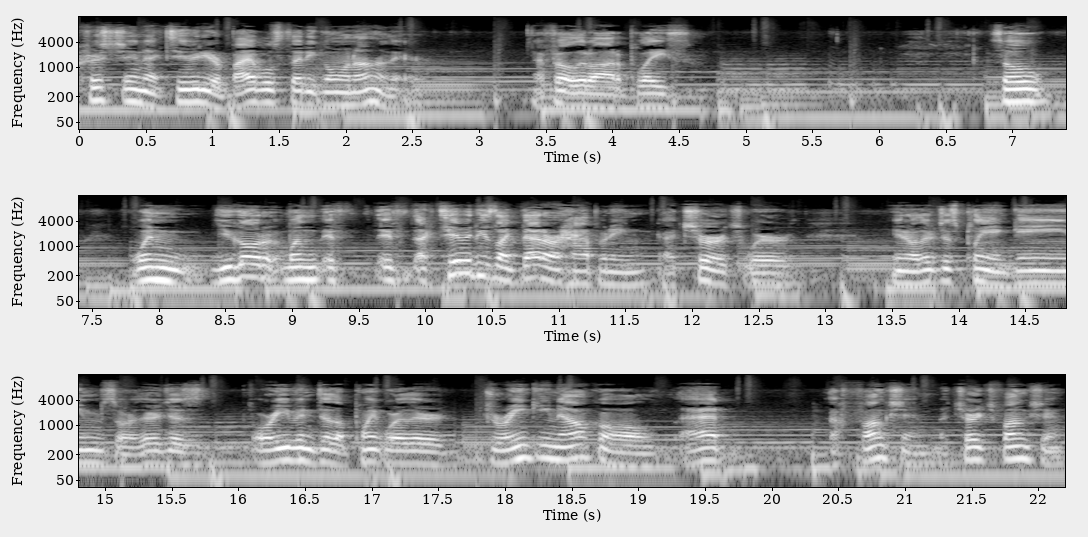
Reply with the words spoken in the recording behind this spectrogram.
Christian activity or Bible study going on there. I felt a little out of place. So when you go to when if if activities like that are happening at church where you know they're just playing games or they're just or even to the point where they're drinking alcohol at a function a church function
